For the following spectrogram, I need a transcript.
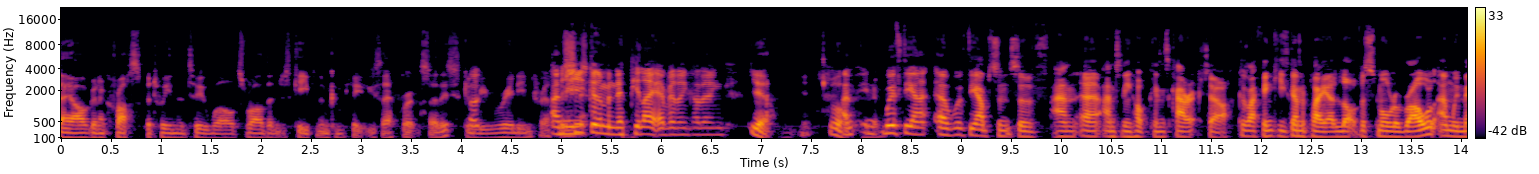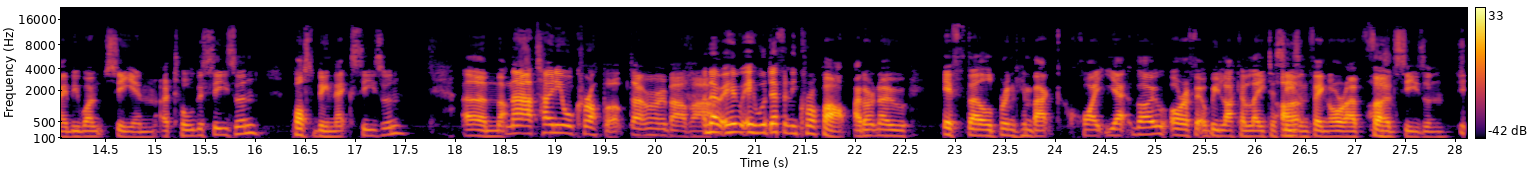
they are going to cross between the two worlds rather than just keeping them completely separate. So this is going to be really interesting. And she's going to manipulate everything. I think. yeah. I mean, with the uh, with the absence of An- uh, Anthony Hopkins' character, because I think he's going to play a lot of a smaller role, and we maybe won't see him at all this season, possibly next season. Um, Nah, Tony will crop up. Don't worry about that. no, he, he will definitely crop up. I don't know if they'll bring him back quite yet, though, or if it'll be like a later season Uh, thing or a third uh, season. It's,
